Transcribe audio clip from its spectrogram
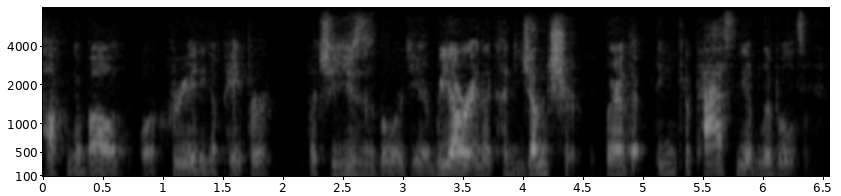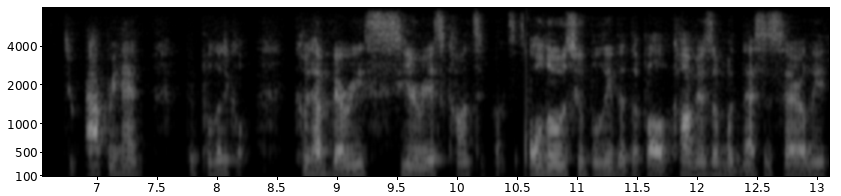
talking about or creating a paper. But she uses the word here. We are in a conjuncture where the incapacity of liberalism to apprehend the political could have very serious consequences. All those who believe that the fall of communism would necessarily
